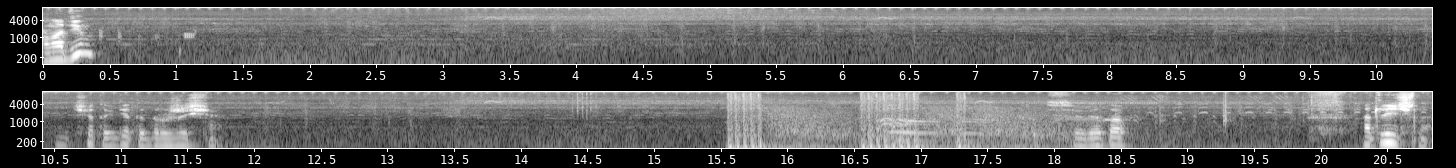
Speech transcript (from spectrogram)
Он один? Чё ты, где ты, дружище? Все, готов. Отлично.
